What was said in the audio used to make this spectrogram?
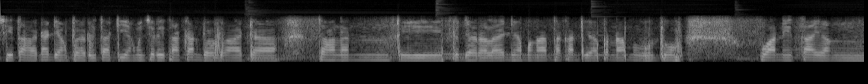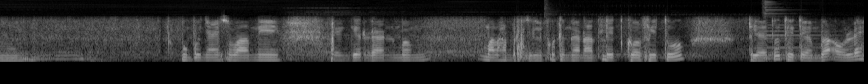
si tahanan yang baru tadi yang menceritakan bahwa ada tahanan di penjara lain yang mengatakan dia pernah membunuh wanita yang mempunyai suami bengkir dan malah berselingkuh dengan atlet golf itu dia itu ditembak oleh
